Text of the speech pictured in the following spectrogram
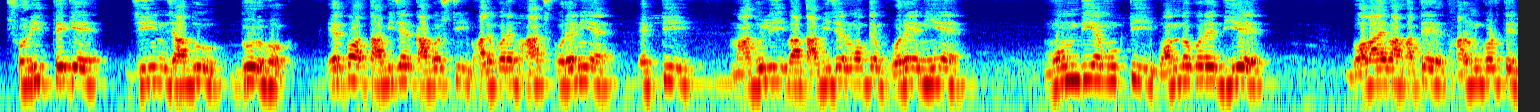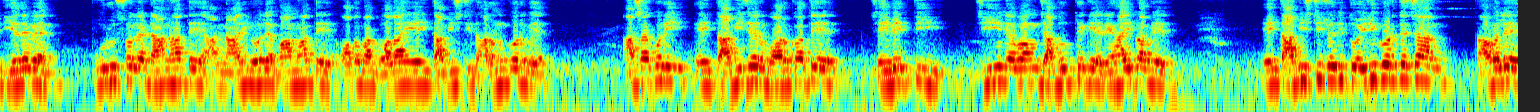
শরীর থেকে জিন, জাদু দূর হোক। এরপর তাবিজের কাগজটি ভালো করে ভাঁজ করে নিয়ে একটি মাদুলি বা তাবিজের মধ্যে ভরে নিয়ে মোম দিয়ে মুখটি বন্ধ করে দিয়ে গলায় বা হাতে ধারণ করতে দিয়ে দেবেন, পুরুষ হলে ডান হাতে আর নারী হলে বাম হাতে, অথবা গলায় এই তাবিজটি ধারণ করবে। আশা করি এই তাবিজের বরকতে সেই ব্যক্তি জিন এবং জাদুর থেকে রেহাই পাবে। এই তাবিজটি যদি তৈরি করতে চান, তাহলে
